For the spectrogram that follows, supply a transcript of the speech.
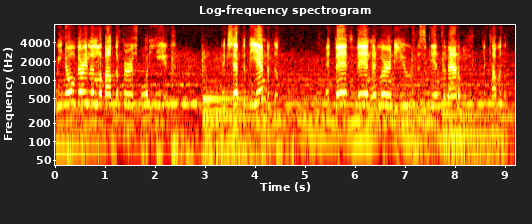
we know very little about the first 40 years, except at the end of them, advanced man had learned to use the skins of animals to cover them.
